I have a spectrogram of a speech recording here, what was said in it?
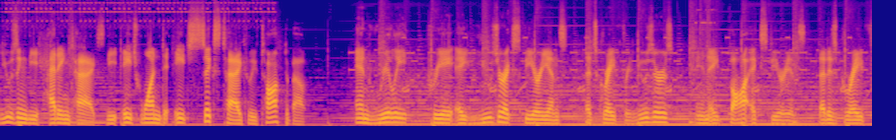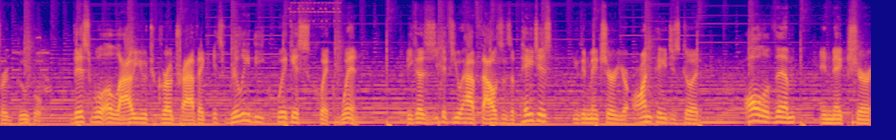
using the heading tags, the H1 to H6 tags we've talked about, and really create a user experience that's great for users and a bot experience that is great for Google. This will allow you to grow traffic. It's really the quickest quick win because if you have thousands of pages, you can make sure your on page is good, all of them, and make sure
